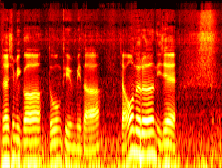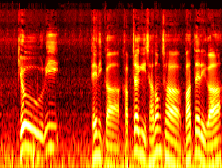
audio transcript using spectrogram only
안녕하십니까. 도봉TV입니다. 자 오늘은 이제 겨울이 되니까 갑자기 자동차 배터리가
